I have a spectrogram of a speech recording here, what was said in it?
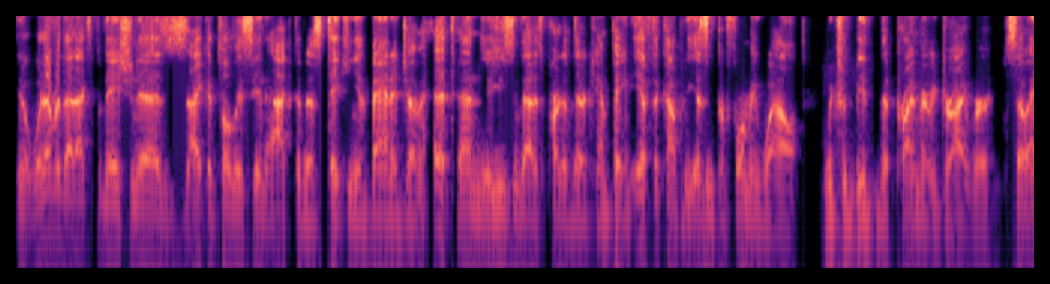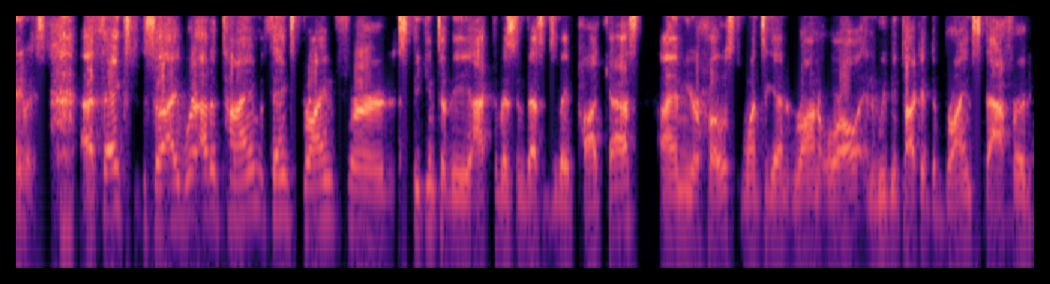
you know, whatever that explanation is, I could totally see an activist taking advantage of it and you know, using that as part of their campaign if the company isn't performing well, which would be the primary driver. So, anyways, uh, thanks. So, I, we're out of time. Thanks, Brian, for speaking to the Activist Investing Today podcast. I am your host, once again, Ron Orol, and we've been talking to Brian Stafford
